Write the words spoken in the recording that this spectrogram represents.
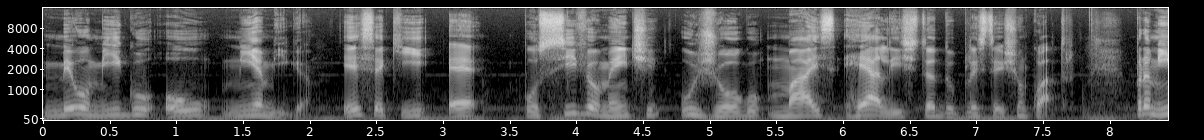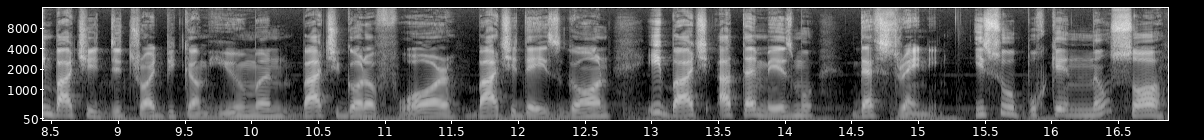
Meu amigo ou minha amiga. Esse aqui é possivelmente o jogo mais realista do PlayStation 4. Para mim, bate Detroit Become Human, bate God of War, bate Days Gone e bate até mesmo Death Stranding. Isso porque não só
